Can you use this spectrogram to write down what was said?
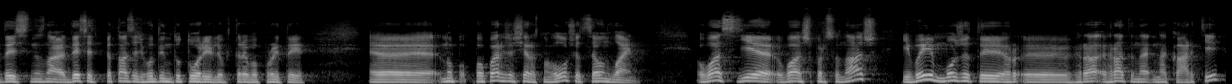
десь не знаю, 10-15 годин туторіалів треба пройти. Е, Ну, По-перше, ще раз наголошую, це онлайн. У вас є ваш персонаж, і ви можете е, гра, грати на на карті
